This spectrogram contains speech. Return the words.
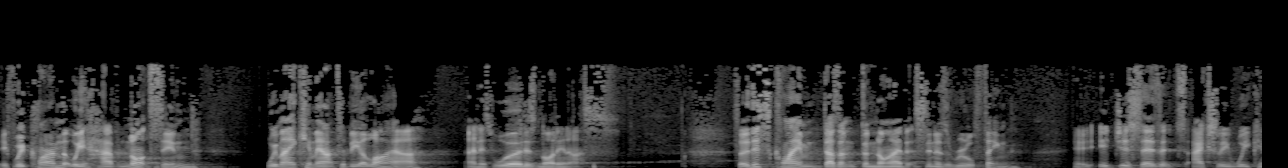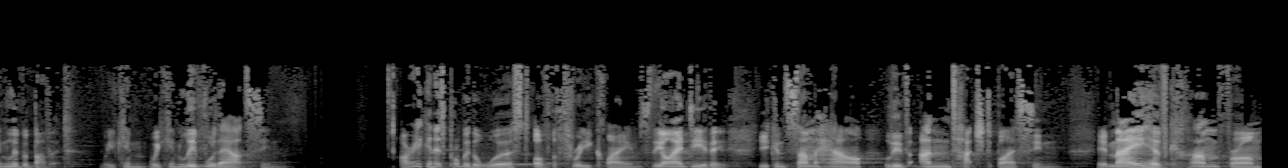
If we claim that we have not sinned, we make him out to be a liar, and his word is not in us. So this claim doesn't deny that sin is a real thing. It just says it's actually we can live above it. We can, we can live without sin. I reckon it's probably the worst of the three claims. The idea that you can somehow live untouched by sin. It may have come from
